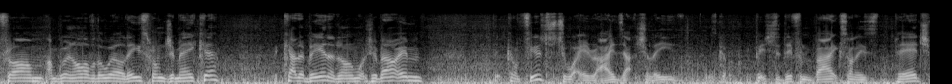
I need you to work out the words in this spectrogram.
from, I'm going all over the world, he's from Jamaica, the Caribbean, I don't know much about him. A bit confused as to what he rides actually. He's got pictures of different bikes on his page.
